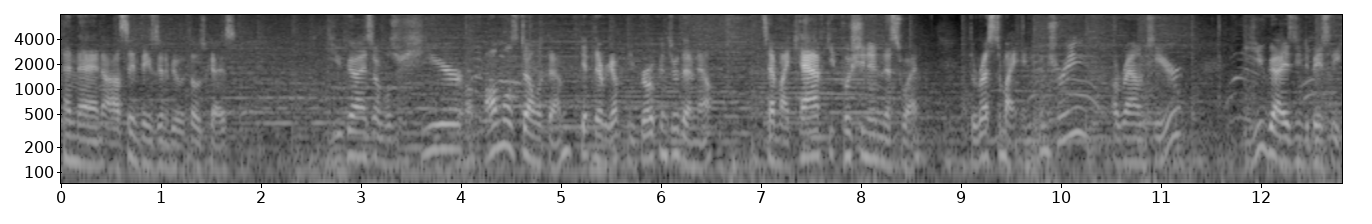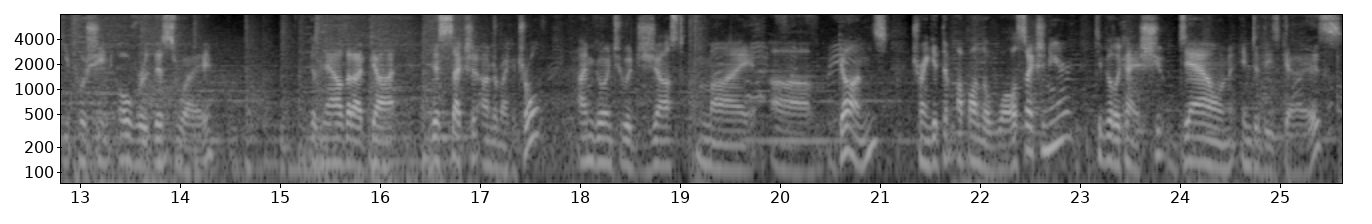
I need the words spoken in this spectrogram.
And then uh, same thing's is gonna be with those guys. You guys are almost here, almost done with them. Yep, there we go. You've broken through them now. Let's have my cav keep pushing in this way. The rest of my infantry around here, you guys need to basically keep pushing over this way. Because now that I've got this section under my control, I'm going to adjust my um, guns, try and get them up on the wall section here to be able to kind of shoot down into these guys.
